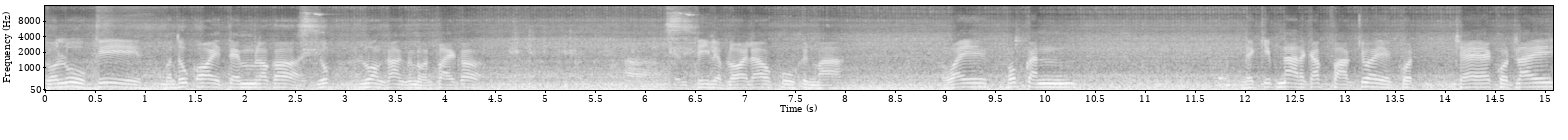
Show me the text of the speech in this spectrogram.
ตัวลูกที่บรรทุกอ้อยเต็มแล้วก็ยุบล่วงข้างถนนไปก็เป็นที่เรียบร้อยแล้วกู้ขึ้นมา ไว้พบกัน ในคลิปหน้านะครับ ฝากช่วยกดแชร์กดไลค์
